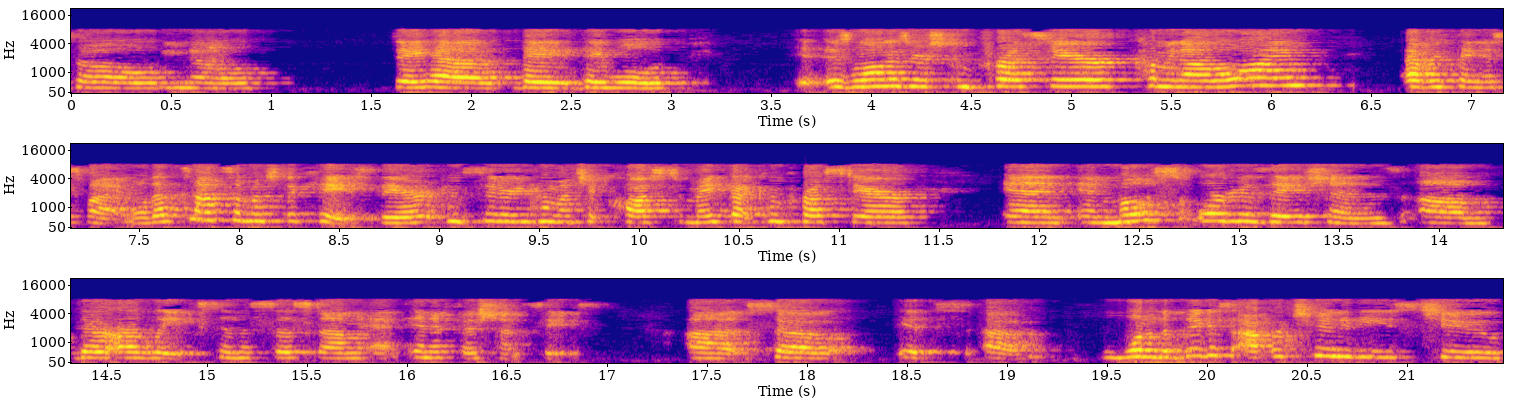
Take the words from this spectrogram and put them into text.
so, you know, they have, they, they will, as long as there's compressed air coming out of the line, everything is fine. Well, that's not so much the case. They're considering how much it costs to make that compressed air and in most organizations, um, there are leaks in the system and inefficiencies. Uh, so it's uh, one of the biggest opportunities to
